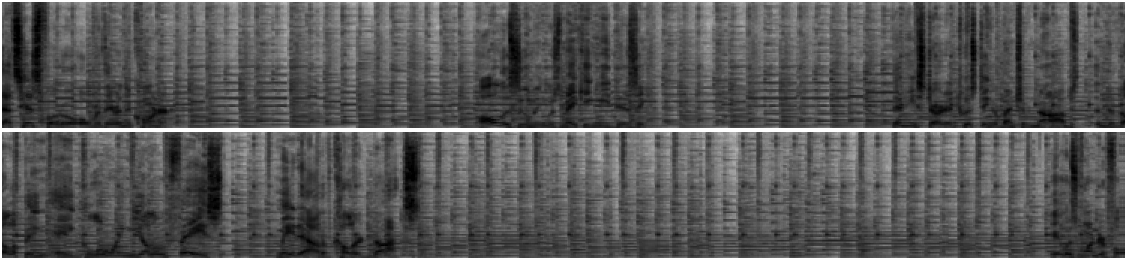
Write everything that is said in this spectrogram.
That's his photo over there in the corner. All the zooming was making me dizzy. Then he started twisting a bunch of knobs and developing a glowing yellow face made out of colored dots. It was wonderful.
